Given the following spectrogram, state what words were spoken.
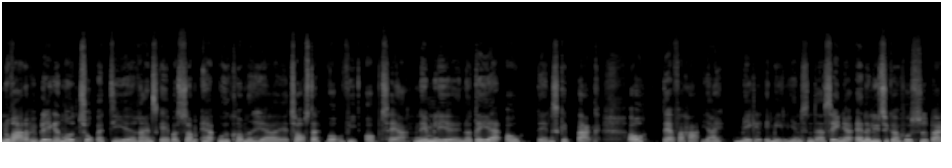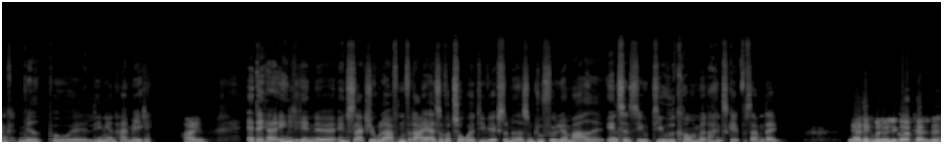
Nu retter vi blikket mod to af de øh, regnskaber, som er udkommet her øh, torsdag, hvor vi optager, nemlig øh, Nordea og Danske Bank. Og derfor har jeg Mikkel Emil Jensen, der er senior analytiker hos Sydbank, med på linjen. Hej Mikkel. Hej. Er det her egentlig en, en slags juleaften for dig, altså hvor to af de virksomheder, som du følger meget intensivt, de udkommer med regnskab på samme dag? Ja, det kan man jo egentlig godt kalde det.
